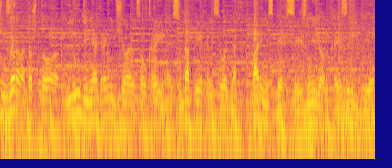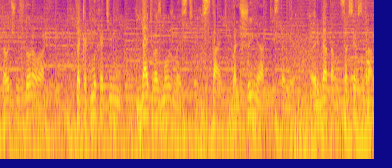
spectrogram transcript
Очень здорово то, что люди не ограничиваются Украиной. Сюда приехали сегодня парень из Персии, из Нью-Йорка, из Риги. Это очень здорово, так как мы хотим дать возможность стать большими артистами ребятам со всех стран.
